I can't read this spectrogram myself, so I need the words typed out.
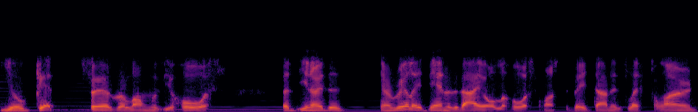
you'll get further along with your horse. But you know, the you know, really at the end of the day, all the horse wants to be done is left alone,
